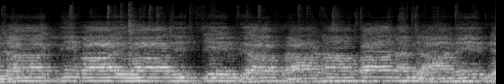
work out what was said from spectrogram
इदमग्निवायुवादित्येभ्यः प्राणापानव्यानेभ्य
